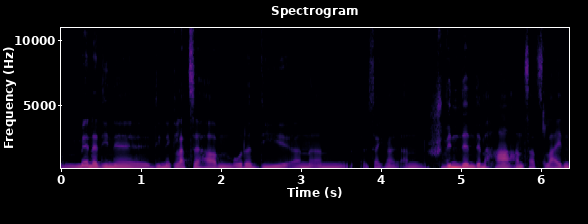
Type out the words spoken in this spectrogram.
äh, Männer, die eine, die eine Glatze haben oder die an, an, sag ich mal, an schwindendem Haaransatz leiden,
